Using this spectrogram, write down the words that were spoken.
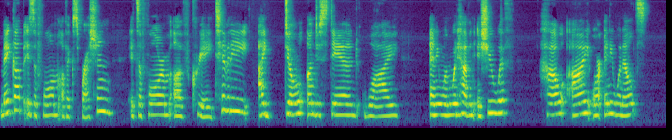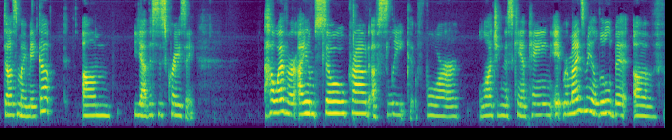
makeup is a form of expression it's a form of creativity. I don't understand why anyone would have an issue with how I or anyone else does my makeup. Um, yeah, this is crazy. However, I am so proud of Sleek for launching this campaign. It reminds me a little bit of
